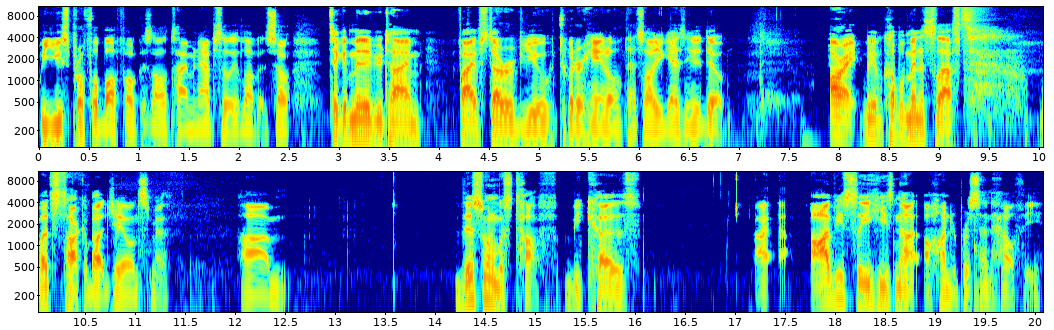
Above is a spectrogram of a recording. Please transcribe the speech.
We use Pro Football Focus all the time and absolutely love it. So take a minute of your time, five star review, Twitter handle. That's all you guys need to do. All right, we have a couple minutes left. Let's talk about Jaylon Smith. Um, this one was tough because I obviously he's not hundred percent healthy,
